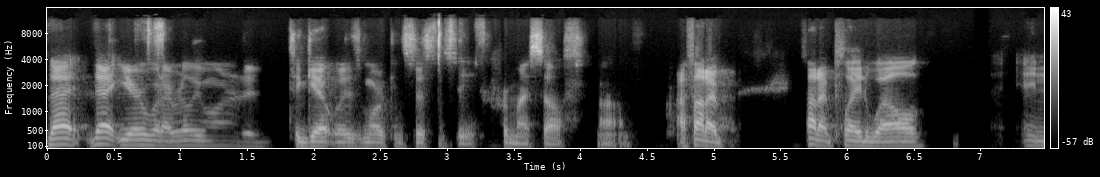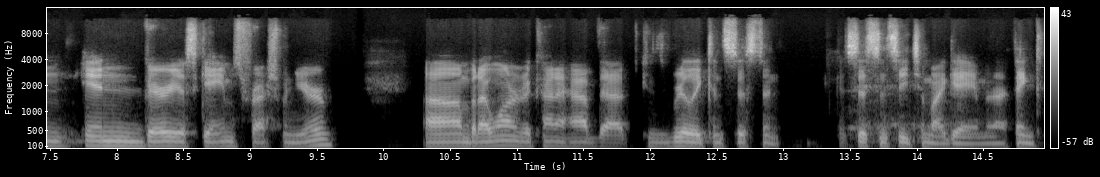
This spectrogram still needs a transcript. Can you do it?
that that year what i really wanted to, get was more consistency for myself. Um, i thought i thought i played well in in various games freshman year um, but i wanted to kind of have that really consistent consistency to my game. And i think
